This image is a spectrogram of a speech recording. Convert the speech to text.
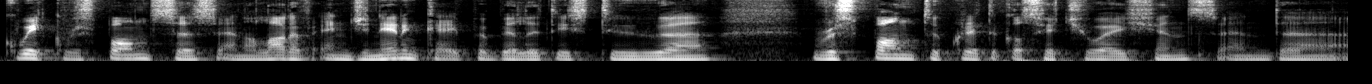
quick responses and a lot of engineering capabilities to uh, respond to critical situations, and uh,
